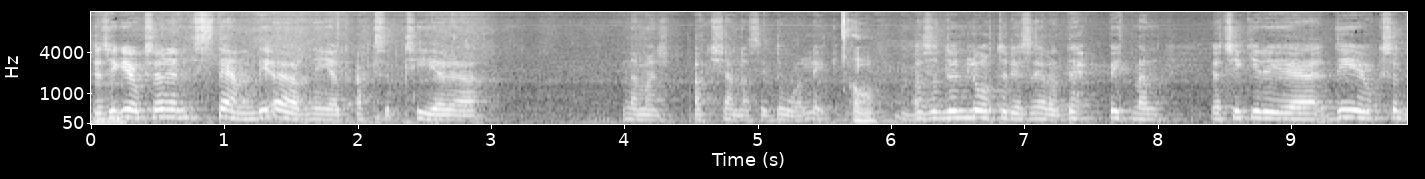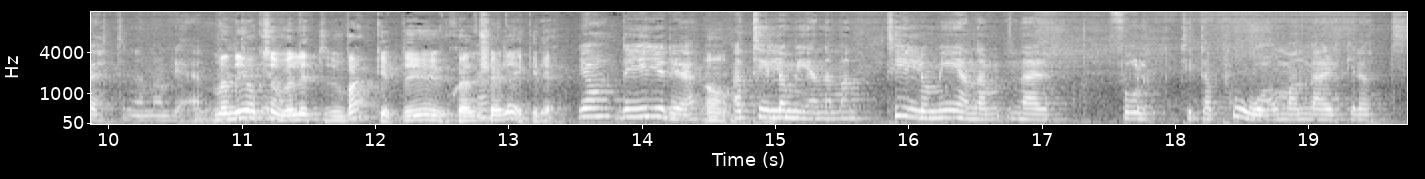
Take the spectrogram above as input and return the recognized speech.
Jag tycker också att det är en ständig övning att acceptera när man, att känna sig dålig. Ja. Alltså det låter det så jävla deppigt men jag tycker det är, det är också bättre när man blir äldre. Men det är också jag. väldigt vackert. Det är ju självkärlek i det. Ja, det är ju det. Ja. Att till och med när man, till och med när, när folk tittar på och man märker att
